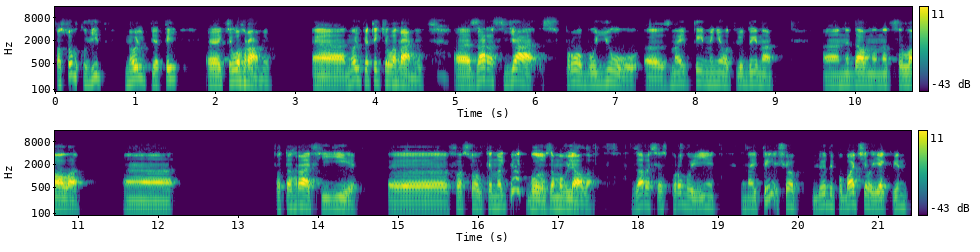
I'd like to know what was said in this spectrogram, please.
фасовку від 0,5 е, кілограмів. Е, 0,5 кілограмів. Зараз я спробую знайти мені от людина недавно надсилала фотографії е, фасовки 0,5, бо замовляла. Зараз я спробую її знайти, щоб люди побачили, як він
